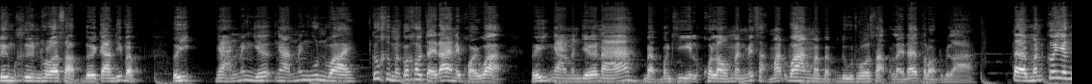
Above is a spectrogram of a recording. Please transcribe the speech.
ลืมคืนโทรศัพท์ โดยการที่แบบเฮ้ยงานแม่งเยอะงานแม่งวุ่นวาย ก็คือมันก็เข้าใจได้ในพอยว่าเฮ้ยงานมันเยอะนะ แบบบางทีคนเรามันไม่สามารถว่างมาแบบดูโทรศัพท์อะไรได้ตลอดเวลา แต่มันก็ยัง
